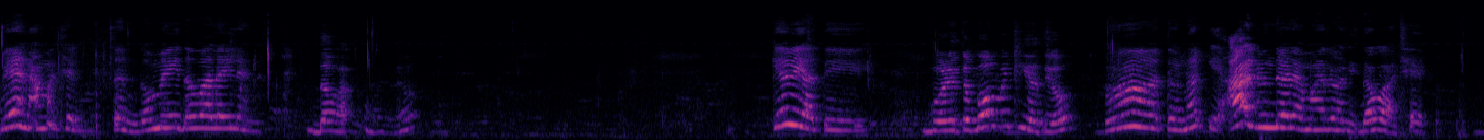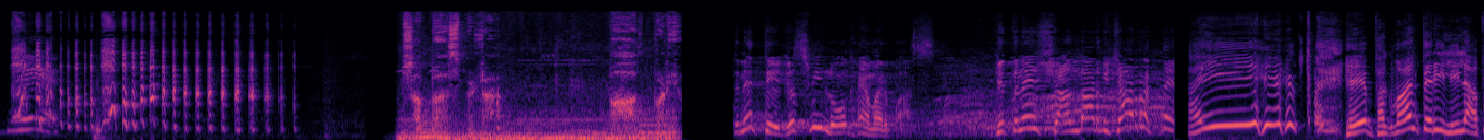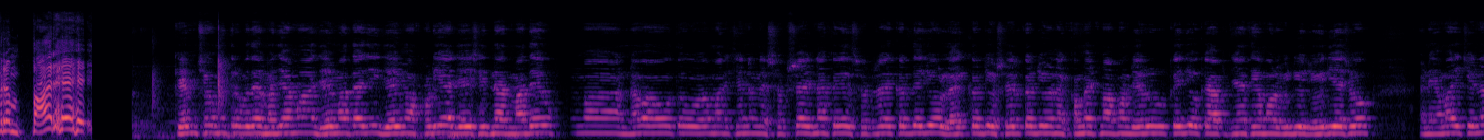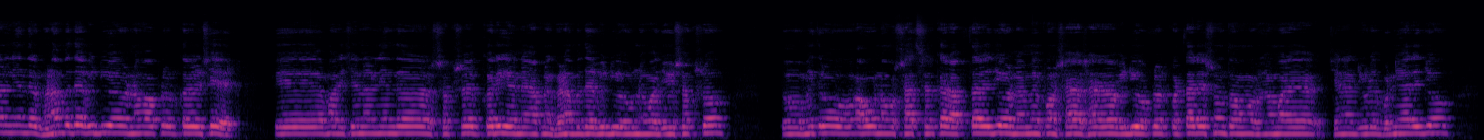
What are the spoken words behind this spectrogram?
બેન આમાં છે તને ગમે એ દવા લઈ લે ને. દવા કેવી હતી? ગોળી તો બહુ મીઠી હતી હા. તો નક્કી આ જ ઉંદરે મારવાની દવા છે. શાબાશ બેટા. कितने तेजस्वी लोग हैं हमारे पास कितने शानदार विचार रखते हैं भाई हे भगवान तेरी लीला अपरंपार है કેમ છો મિત્રો બધા મજામાં જય માતાજી જય માં ખોડિયા જય સિદ્ધનાથ મહાદેવ એમાં નવા હો તો અમારી ચેનલને સબસ્ક્રાઇબ ના કરી સબસ્ક્રાઇબ કરી દેજો લાઈક કરજો શેર કરજો અને કમેન્ટમાં પણ જરૂર કહેજો કે આપ જ્યાંથી અમારો વિડીયો જોઈ રહ્યા છો અને અમારી ચેનલની અંદર ઘણા બધા વિડીયો એવા નવા અપલોડ કરેલ છે કે અમારી ચેનલની અંદર સબસ્ક્રાઇબ કરી અને આપણે ઘણા બધા વિડીયો નવા જોઈ શકશો તો મિત્રો, આવો નવો સાથ સરકાર આપતા રહેજો અને અમે પણ સારા સારા વીડિયો અપલોડ કરતા રહેશું. તો અમારે ચેનલ જોડે બન્યા રહેજો.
